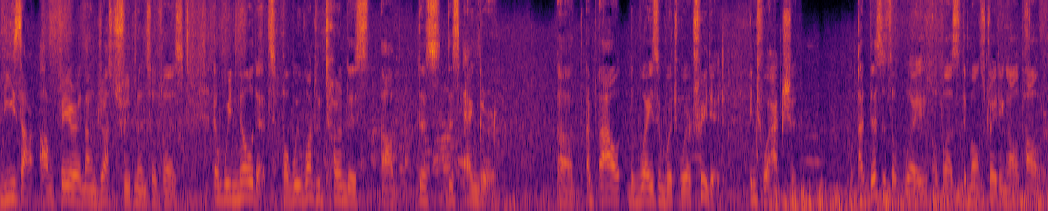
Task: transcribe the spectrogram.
these are unfair and unjust treatments of us and we know that, but we want to turn this uh, this this anger uh, about the ways in which we are treated into action. And this is a way of us demonstrating our power.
